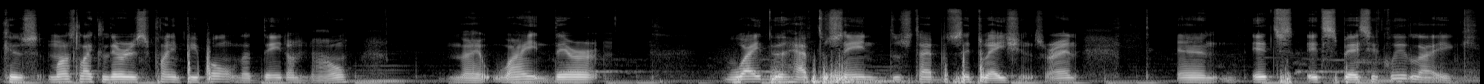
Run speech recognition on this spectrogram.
because most likely there is plenty people that they don't know, like why they're why do you have to say in those type of situations, right? And it's it's basically like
